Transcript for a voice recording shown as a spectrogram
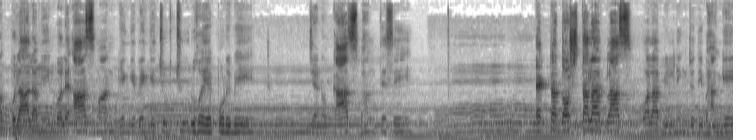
রব্বুল আলামিন বলে, আসমান ভেঙে ভেঙে চুরচুর হয়ে পড়বে, যেন কাজ ভাঙতেছে। একটা দশতলা গ্লাস ওয়ালা বিল্ডিং যদি ভাঙে,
